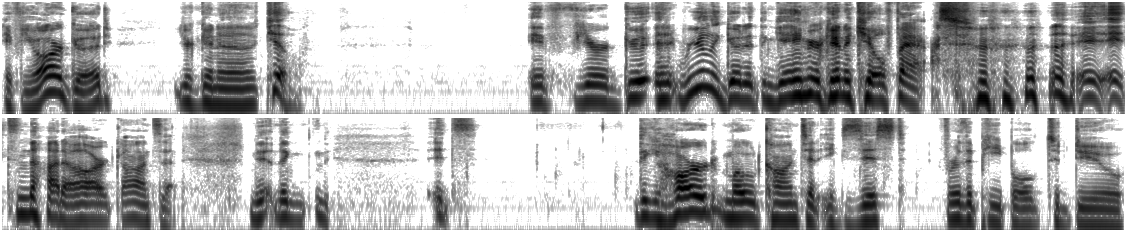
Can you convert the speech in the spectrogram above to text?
If you are good, you're going to kill. If you're good, really good at the game, you're going to kill fast. it, it's not a hard concept. The, the, it's the hard mode content exists for the people to do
